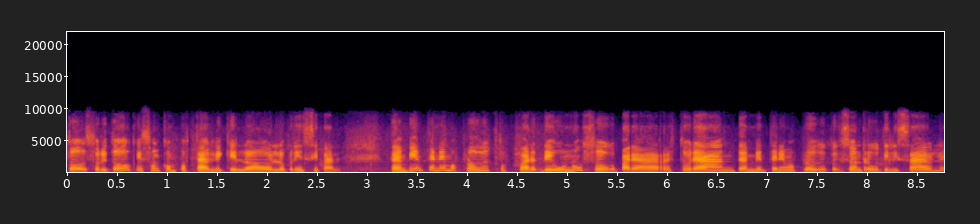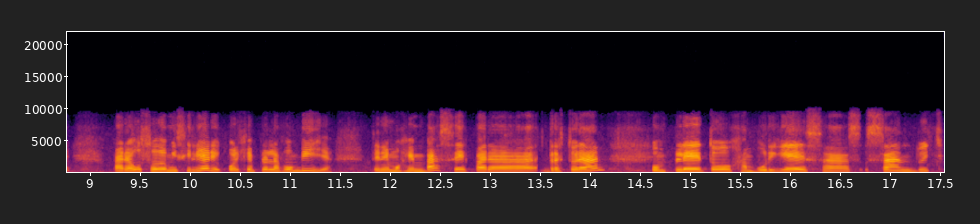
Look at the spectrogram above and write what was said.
todo, sobre todo que son compostables, que es lo, principal. También tenemos productos de un uso para restaurante, también tenemos productos que son reutilizables para uso domiciliario, por ejemplo las bombillas. Tenemos envases para restaurante completos, hamburguesas, sándwich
